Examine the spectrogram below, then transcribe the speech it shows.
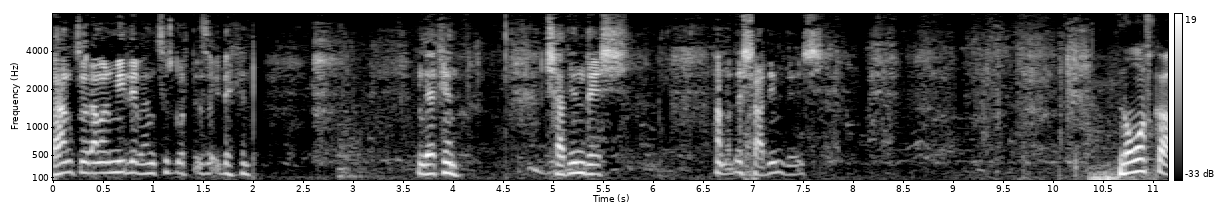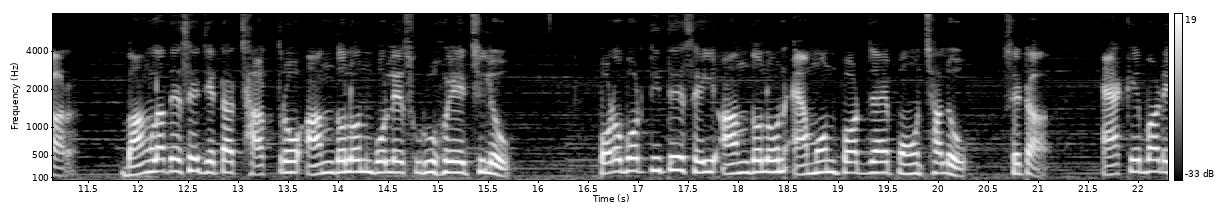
ভাঙচুর, আমার মিলে ভাঙচুর করতেছে দেখেন। দেখেন, স্বাধীন দেশ, আমাদের স্বাধীন দেশ। নমস্কার। বাংলাদেশে যেটা ছাত্র আন্দোলন বলে শুরু হয়েছিল, পরবর্তীতে সেই আন্দোলন এমন পর্যায়ে পৌঁছালো, সেটা একেবারে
